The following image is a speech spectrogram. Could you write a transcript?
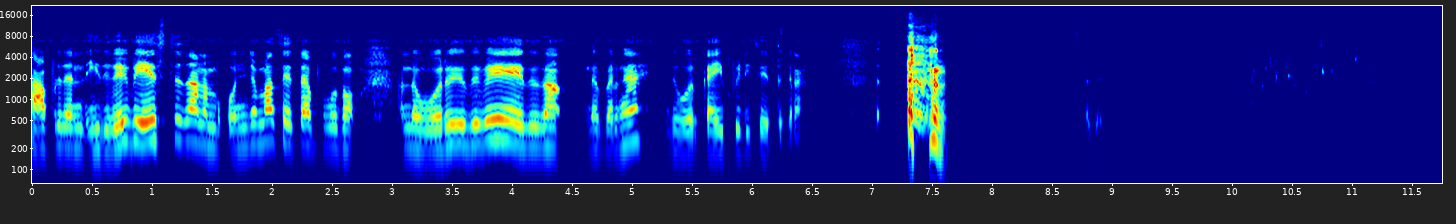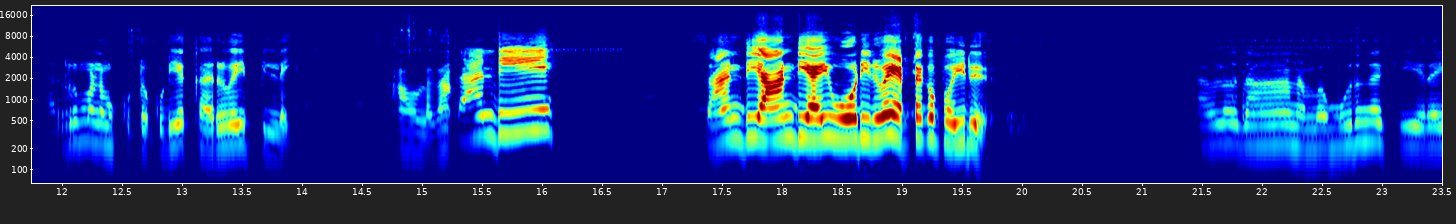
சாப்பிடுது இதுவே வேஸ்ட்டு தான். நம்ம கொஞ்சமாக சேர்த்தா போதும். அந்த ஒரு இதுவே இதுதான். இந்த பாருங்க இது ஒரு கைப்பிடி சேர்த்துக்கிறேன். அது. அருமணம் கூட்டக்கூடிய கருவைப்பிள்ளை. அவ்வளோதான் சாண்டி! சாண்டி ஆண்டி ஆகி ஓடிடுவே எட்டக்க போயிடு. அவ்வளோதான் நம்ம முருங்கைக்கீரை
